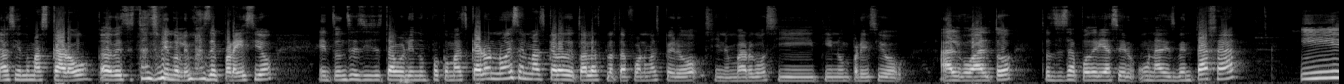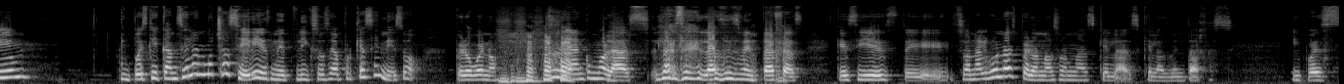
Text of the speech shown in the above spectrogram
haciendo más caro, cada vez están subiéndole más de precio. Entonces sí se está volviendo un poco más caro. No es el más caro de todas las plataformas, pero sin embargo sí tiene un precio algo alto. Entonces esa podría ser una desventaja. Y pues que cancelan muchas series Netflix, o sea, ¿por qué hacen eso? Pero bueno, esas serían como las, las, las desventajas, que sí este, son algunas, pero no son más que las, que las ventajas. Y pues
